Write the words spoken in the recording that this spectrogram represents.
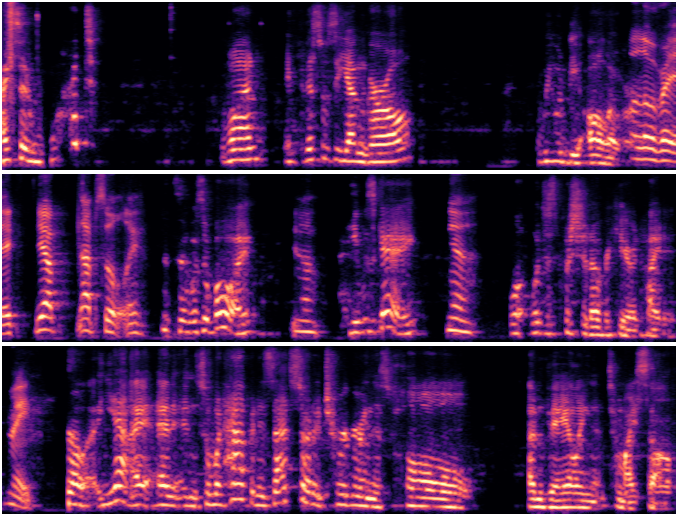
I said, "What? One, if this was a young girl, we would be all over. all over it yep absolutely If it was a boy, yeah he was gay. yeah Well, we'll just push it over here and hide it." right So uh, yeah, I, and and so what happened is that started triggering this whole unveiling to myself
